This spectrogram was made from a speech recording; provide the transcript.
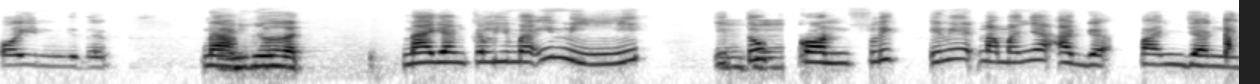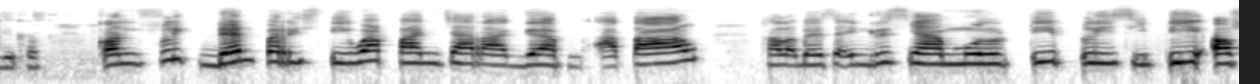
point gitu. Nah, Lanjut. nah yang kelima ini itu Mhm. konflik, ini namanya agak panjang gitu. Konflik dan peristiwa pancaragam atau kalau bahasa Inggrisnya multiplicity of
